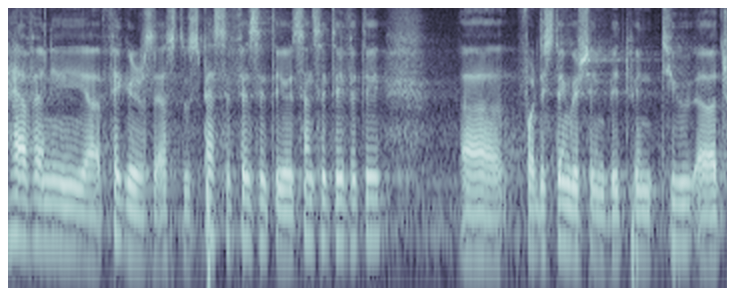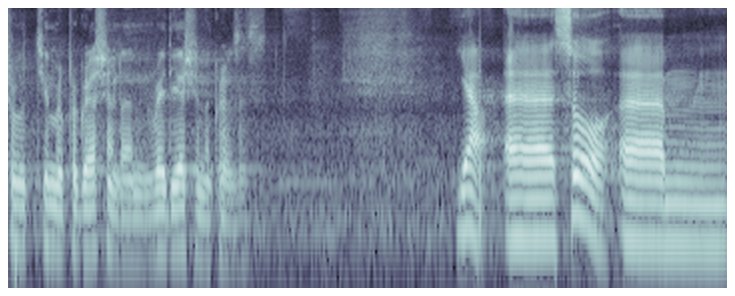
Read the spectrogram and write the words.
have any uh, figures as to specificity or sensitivity uh, for distinguishing between tu uh, true tumor progression and radiation necrosis? Yeah. Uh, so, um,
